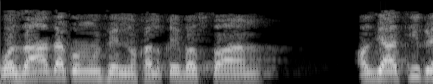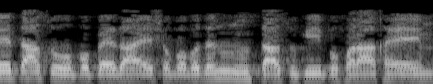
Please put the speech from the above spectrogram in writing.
وزادکم فی الخلق بسطام. او زیادتی کرے تاسو پو پیدائش و پو بدنو تاسو کی پو فراخ ہے.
